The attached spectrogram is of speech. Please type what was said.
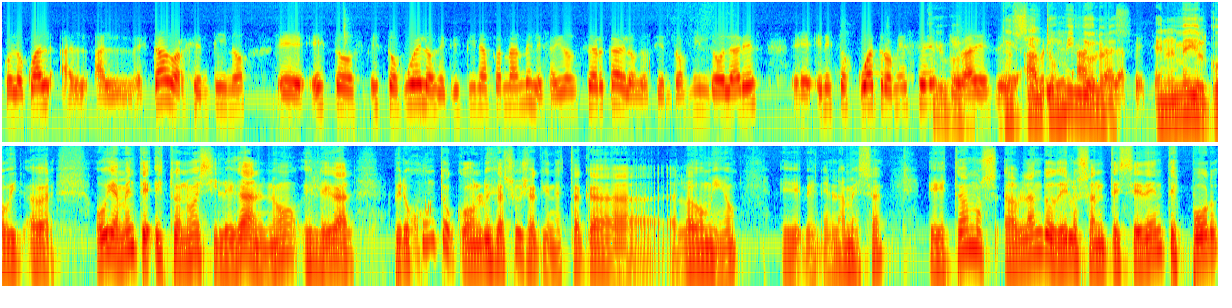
con lo cual al, al Estado argentino eh, estos, estos vuelos de Cristina Fernández le salieron cerca de los 200 mil dólares eh, en estos cuatro meses que va desde 200 mil dólares en el medio del COVID. A ver, obviamente esto no es ilegal, ¿no? Es legal. Pero junto con Luis Gasulla, quien está acá al lado mío, eh, en la mesa, estamos hablando de los antecedentes por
